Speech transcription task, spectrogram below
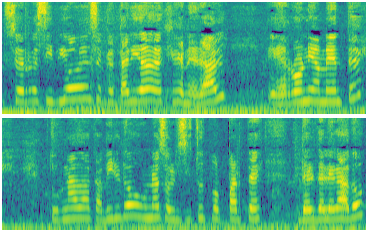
Se recibió en Secretaría General erróneamente turnado a Cabildo una solicitud por parte del delegado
